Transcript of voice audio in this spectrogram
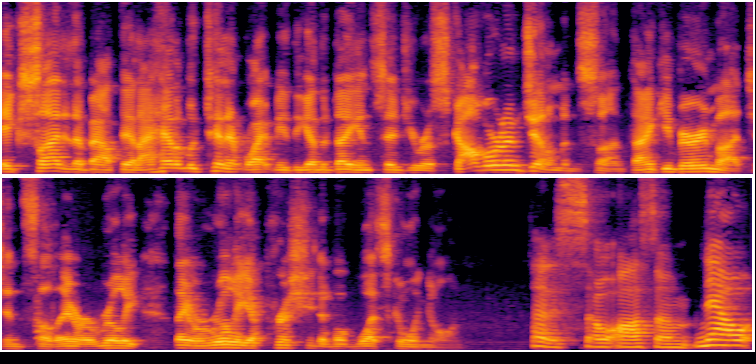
excited about that. I had a lieutenant write me the other day and said, "You're a scholar and a gentleman, son. Thank you very much." And so they were really they were really appreciative of what's going on. That is so awesome. Now,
